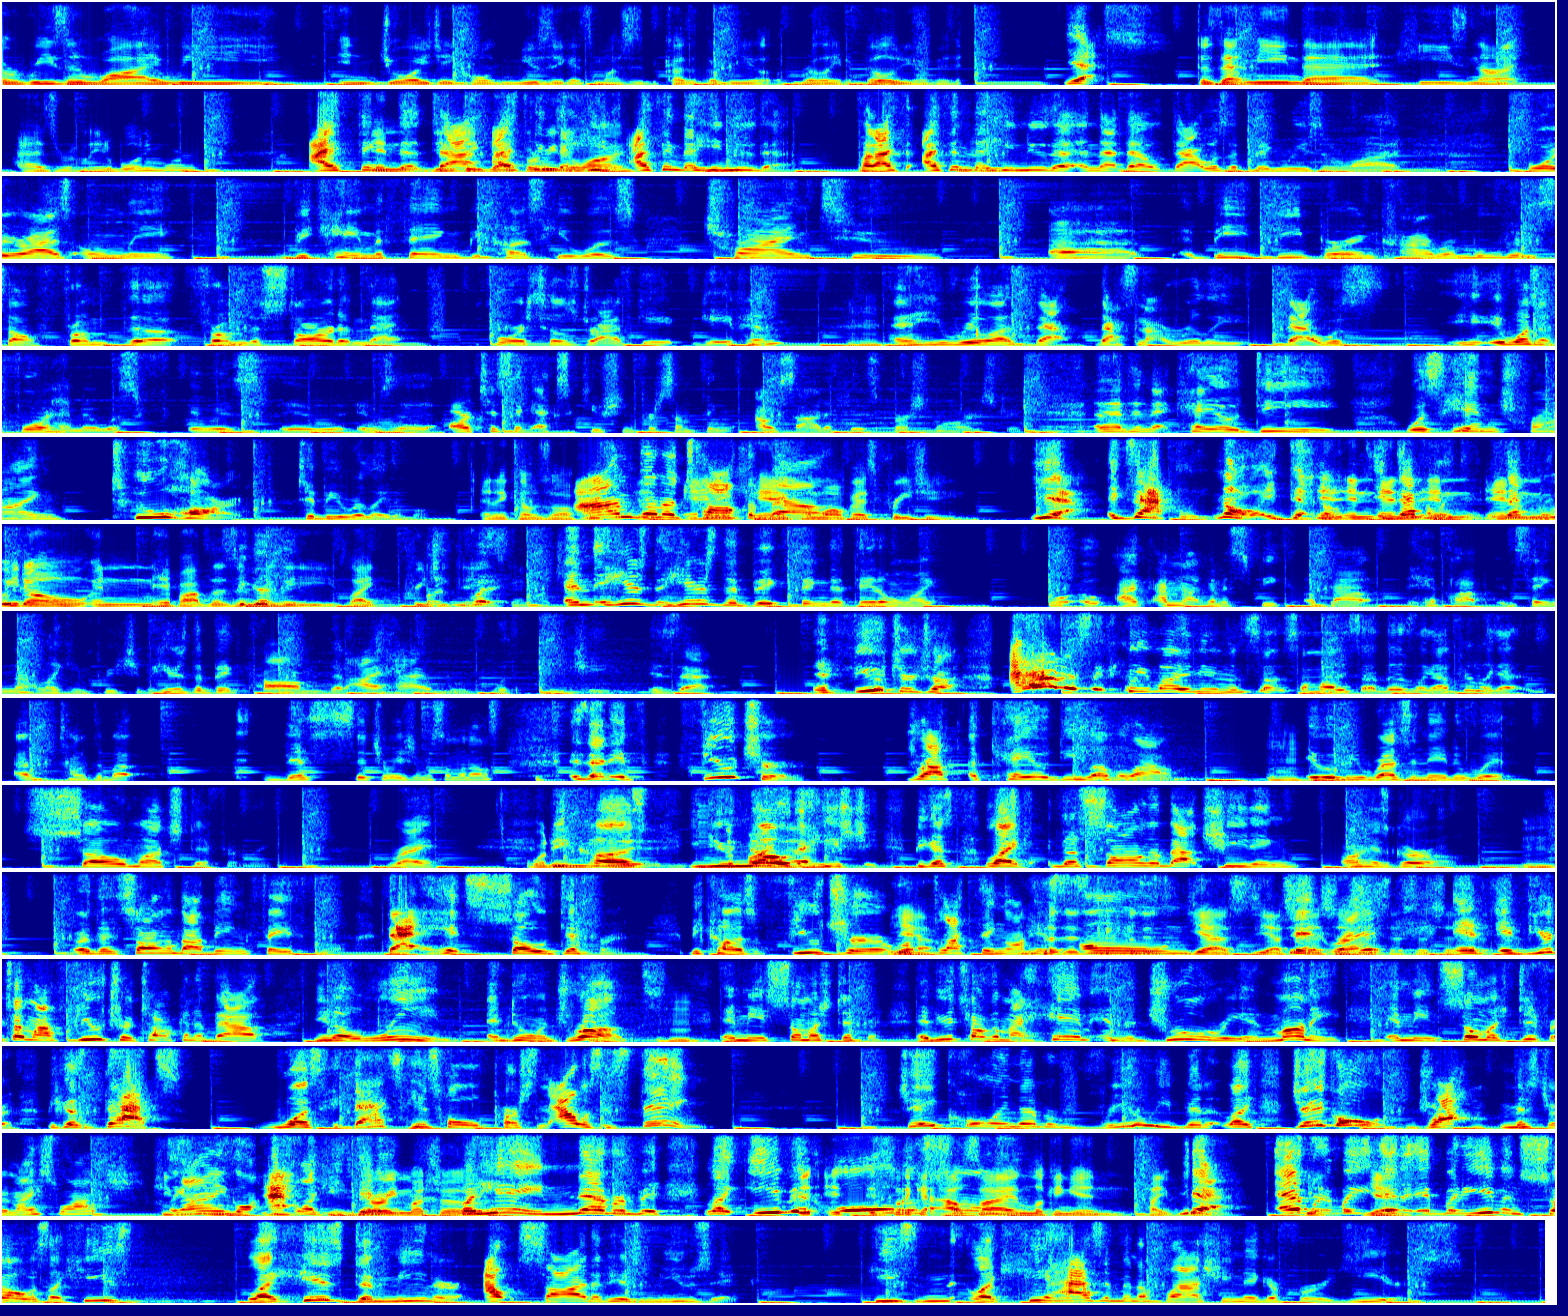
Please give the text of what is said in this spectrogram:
the reason why we enjoy J. Cole's music as much is because of the real relatability of it, yes does that mean that he's not as relatable anymore? I think And that that think I that's the think that he, why? I think that he knew that, but I, I think that Mhm. he knew that, and that, that that was a big reason why For Your Eyes Only became a thing because he was trying to uh, be deeper and kind of remove himself from the from the stardom that Forest Hills Drive gave, gave him, Mhm. and he realized that that's not really that was it wasn't for him. It was it was it was, it was an artistic execution for something outside of his personal artistry. And I think that KOD was him trying too hard to be relatable. And it comes off. I'm as, gonna and, talk and it can come off as preachy, Yeah, exactly. No, it, de- no, and and, it and, definitely and. It and we did. don't, and hip hop doesn't Because- really like preachy but- things much. And here's the here's the big thing that they don't like. Or, or I, I'm not gonna speak about hip hop and saying not liking preachy, but here's the big problem that I had with, with preachy is that if Future drop, I honestly think we might have even somebody said this. Like I feel like I, I've talked about this situation with someone else. Is that if Future dropped a KOD level album, Mhm. it would be resonated with so much differently, right? what you because What- you know that, that. he's because like the song about cheating on his girl Mhm. or the song about being faithful that hits so different because future Yeah, reflecting on because his own yes, yes, shit, yes, yes, right? yes, yes, yes, if, if you're talking about future talking about you know lean and doing drugs Mhm. it means so much different if you're talking about him and the jewelry and money it means so much different because that's was that's his whole person that was his thing J. Cole ain't never really been like J. Cole dropped Mr. Nice Watch. He's- Like I ain't gonna act like he did very much a- but he ain't never been like even It- it- it's like an songs- outside looking in type. Yeah, thing. every Yeah, but, yeah. and- but even so, it's like he's like his demeanor outside of his music. He's like he hasn't been a flashy nigga for years.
